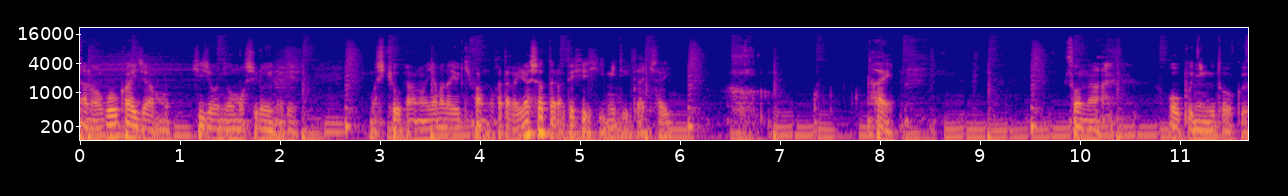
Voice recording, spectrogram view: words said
あの豪快ジャーも非常に面白いのでもし今日あの山田由紀ファンの方がいらっしゃったら、ぜひぜひ見ていただきたい。はい。そんなオープニングトーク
